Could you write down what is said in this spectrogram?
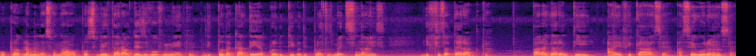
O Programa Nacional possibilitará o desenvolvimento de toda a cadeia produtiva de plantas medicinais e fisioterápica, para garantir a eficácia, a segurança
